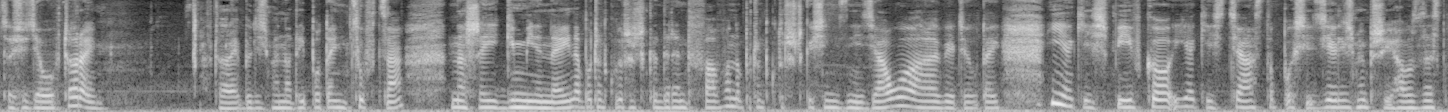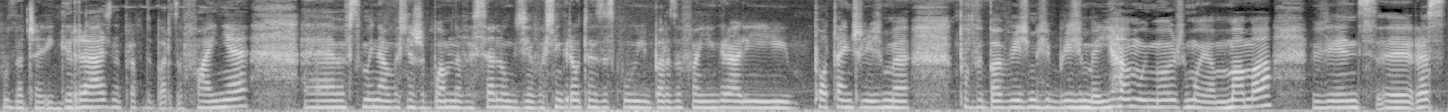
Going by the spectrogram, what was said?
Co się działo wczoraj? Wczoraj byliśmy na tej potańcówce naszej gminnej. Na początku troszeczkę drętwawo, na początku troszeczkę się nic nie działo, ale wiecie, tutaj i jakieś piwko, i jakieś ciasto, posiedzieliśmy, przyjechał zespół, zaczęli grać, naprawdę bardzo fajnie. E, wspominałam właśnie, że byłam na weselu, gdzie właśnie grał ten zespół i bardzo fajnie grali, potańczyliśmy, powybawiliśmy się, byliśmy ja, mój mąż, moja mama, więc e, raz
